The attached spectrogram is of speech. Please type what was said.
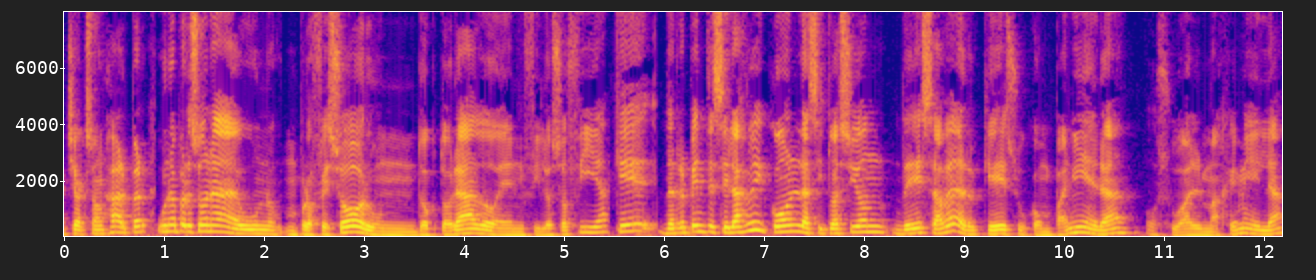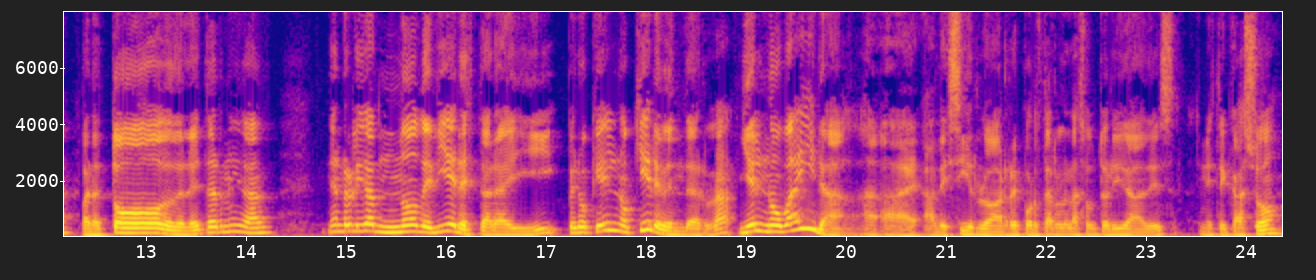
Jackson Harper, una persona, un, profesor, un doctorado en filosofía, que de repente se las ve con la situación de saber que su compañera o su alma gemela, para toda la eternidad, en realidad no debiera estar ahí, pero que él no quiere venderla y él no va a ir a, a decirlo, a reportarlo a las autoridades, en este caso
